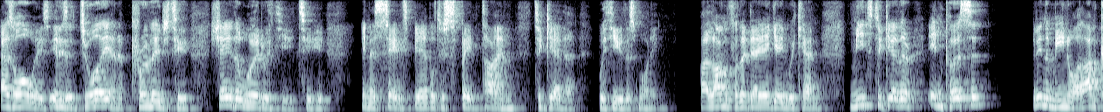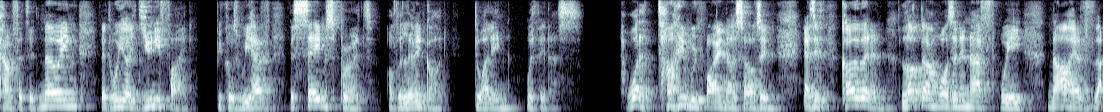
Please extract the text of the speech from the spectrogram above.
As always, it is a joy and a privilege to share the word with you, to, in a sense, be able to spend time together with you this morning. I long for the day again we can meet together in person. But in the meanwhile, I'm comforted knowing that we are unified because we have the same Spirit of the living God dwelling within us. What a time we find ourselves in. As if COVID and lockdown wasn't enough, we now have the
